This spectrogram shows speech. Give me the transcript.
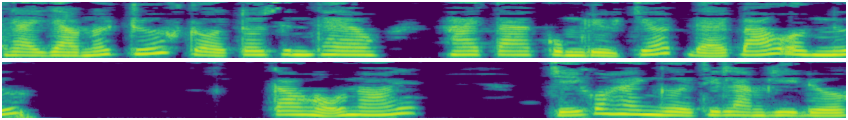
ngài vào nói trước rồi tôi xin theo, hai ta cùng điều chết để báo ơn nước. Cao Hổ nói, chỉ có hai người thì làm gì được,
